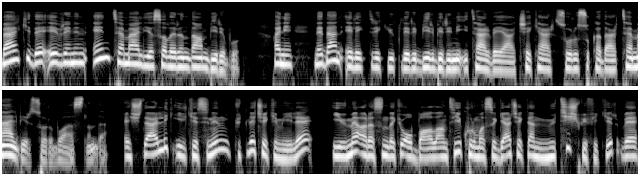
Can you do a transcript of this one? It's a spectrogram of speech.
belki de evrenin en temel yasalarından biri bu. Hani neden elektrik yükleri birbirini iter veya çeker sorusu kadar temel bir soru bu aslında. Eşdeğerlik ilkesinin kütle çekimiyle ivme arasındaki o bağlantıyı kurması gerçekten müthiş bir fikir ve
